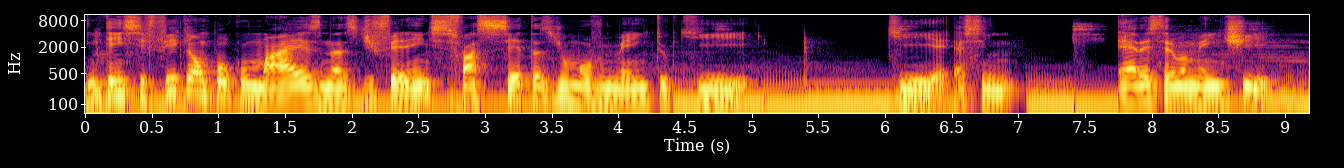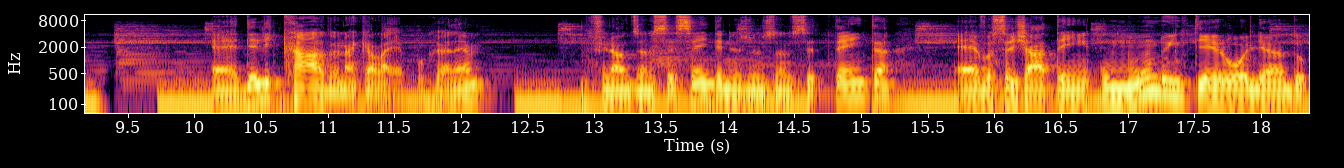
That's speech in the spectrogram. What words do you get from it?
intensifica um pouco mais nas diferentes facetas de um movimento que que assim era extremamente é, delicado naquela época, né? No final dos anos 60 nos anos 70, é, você já tem o mundo inteiro olhando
